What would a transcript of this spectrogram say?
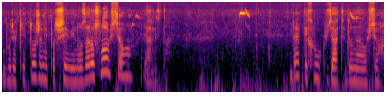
Буряки теж не паршиві, але заросло всього, я не знаю. Де тих рук взяти до неї всього?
